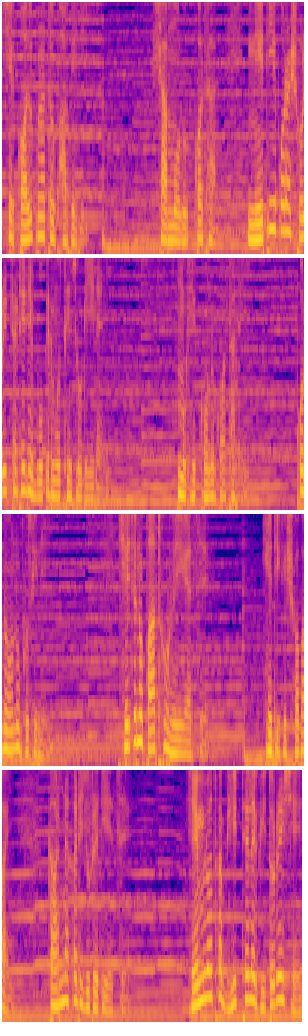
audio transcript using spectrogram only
সে কল্পনাতেও ভাবেনি। সাম্য রূপকথার নেতিয়ে পড়া শরীরটা টেনে বুকের মধ্যে জড়িয়ে নেয়। মুখে কোনো কথা নেই, কোনো অনুভূতি নেই। সে যেন পাথর হয়ে গেছে। এদিকে সবাই কান্নাকাটি জুড়ে দিয়েছে। হেমলতা ভিড় ঠেলে ভিতরে এসে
